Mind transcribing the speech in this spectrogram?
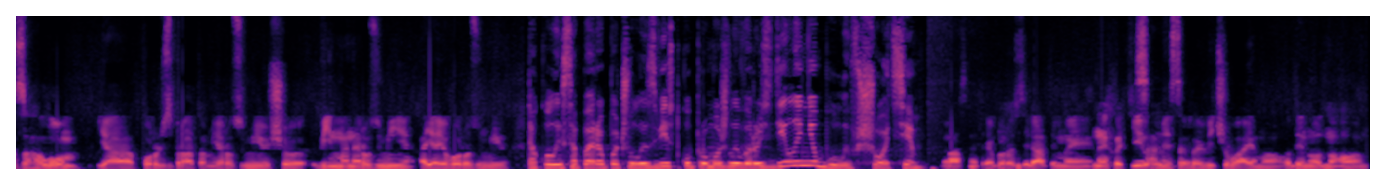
загалом я поруч з братом. Я розумію, що він мене розуміє, а я його розумію. Та коли сапери почули звістку про можливе розділення, були в шоці. Нас не треба розділяти. Ми Не хотіли. самі себе відчуваємо один одного.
